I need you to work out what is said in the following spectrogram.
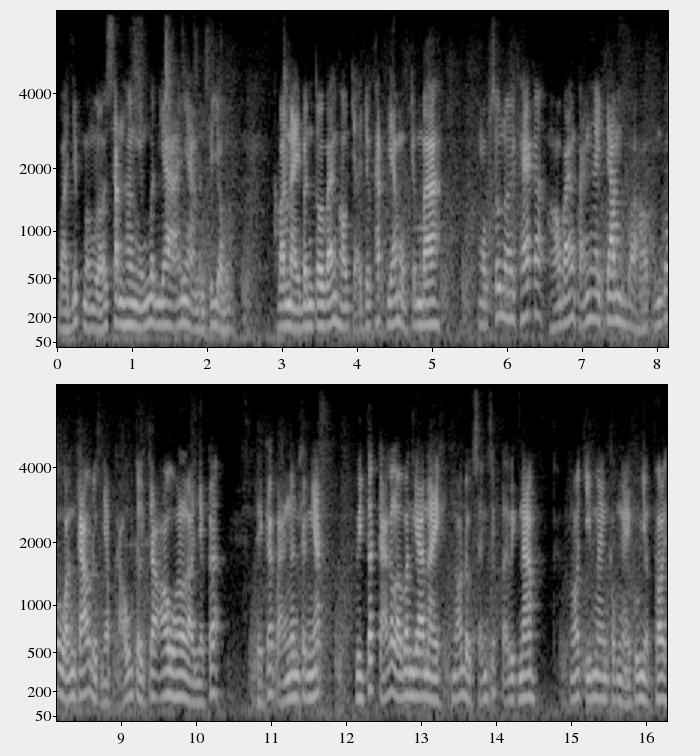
và giúp ngọn lửa xanh hơn những bên ga ở nhà mình sử dụng. Van này bên tôi bán hỗ trợ cho khách giá 130 một số nơi khác á, họ bán khoảng 200 và họ cũng có quảng cáo được nhập khẩu từ châu Âu hay là Nhật á. Thì các bạn nên cân nhắc vì tất cả các loại van ga này nó được sản xuất tại Việt Nam. Nó chỉ mang công nghệ của Nhật thôi.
